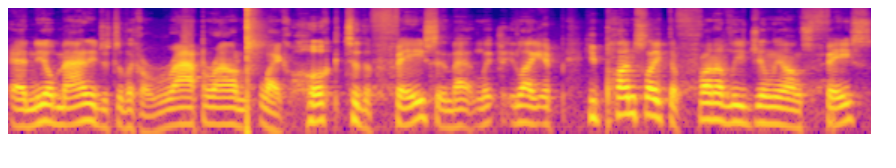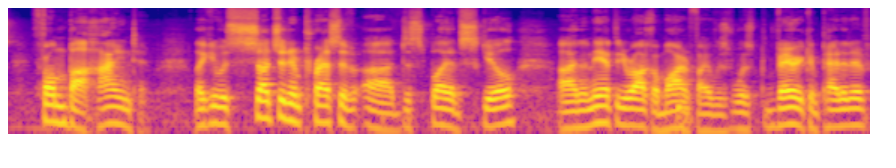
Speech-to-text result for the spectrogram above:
and Neil Magny just did like a wraparound like hook to the face, and that like it, he punched like the front of Li Jingliang's face from behind him. Like it was such an impressive uh, display of skill. Uh, and then the Anthony Rocco Martin fight was was very competitive.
